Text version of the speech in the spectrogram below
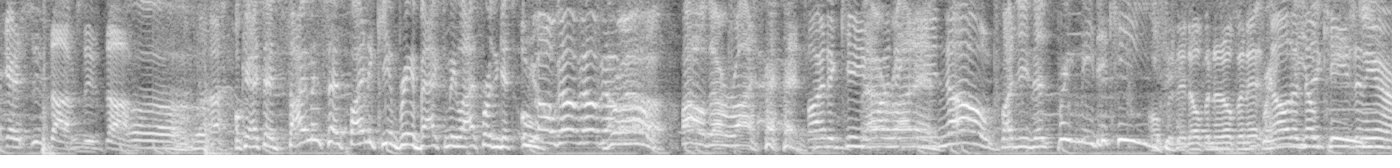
Okay, she stopped. She stopped. Okay, I said Simon says find a key and bring it back to me. Last person gets ooh. Go, go, go, go, go. Oh, they're running. Find a key. They're find a running. key. No. Budgie says, bring me the keys. Open it, open it, open it. Bring no, there's no the keys in here.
